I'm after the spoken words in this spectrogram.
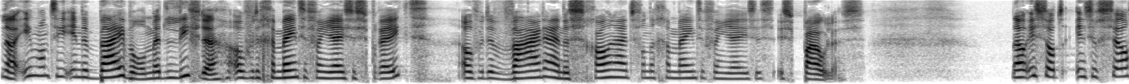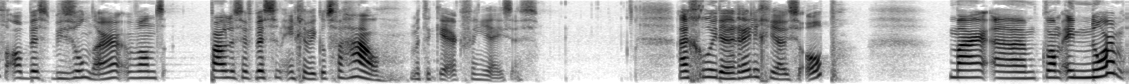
Nou, iemand die in de Bijbel met liefde over de gemeente van Jezus spreekt, over de waarde en de schoonheid van de gemeente van Jezus is Paulus. Nou is dat in zichzelf al best bijzonder, want Paulus heeft best een ingewikkeld verhaal met de kerk van Jezus. Hij groeide religieus op, maar ehm, kwam enorm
